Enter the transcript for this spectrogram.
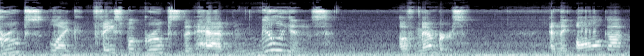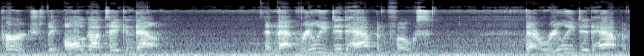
groups like Facebook groups that had millions of members, and they all got purged. They all got taken down. And that really did happen, folks. That really did happen.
